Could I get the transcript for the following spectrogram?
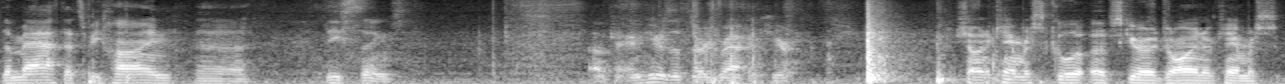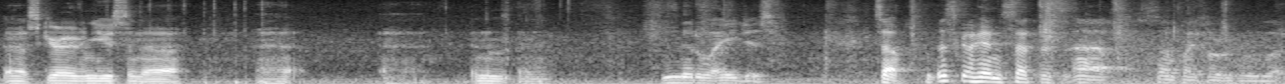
the math that's behind uh, these things. Okay, and here's the third graphic here showing a camera obscura drawing or camera uh, obscura in use in the, uh, uh, in the Middle Ages. So let's go ahead and set this up someplace where we can look.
